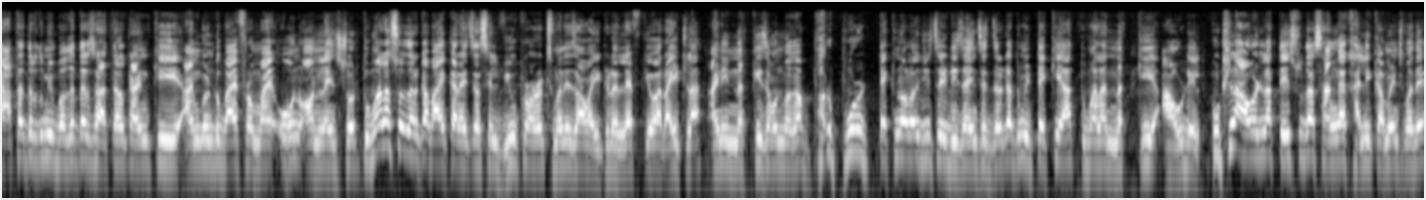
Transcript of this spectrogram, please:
आता तर तुम्ही बघतच राहताल, कारण की I am going to buy from my own online store तुम्हाला सुद्धा जर का बाय करायचं असेल व्ह्यू प्रोडक्ट्स मध्ये जावा इकडे लेफ़्ट किंवा राईटला आणि नक्की जाऊन बघा, भरपूर टेक्नॉलॉजीचे डिझाईन्स आहेत. जर का तुम्ही टेकी आहात, तुम्हाला नक्की आवडेल. कुठला आवडला ते सुद्धा सांगा खाली कमेंट्समध्ये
